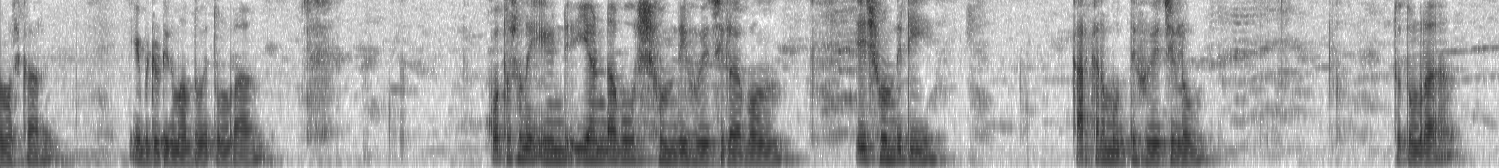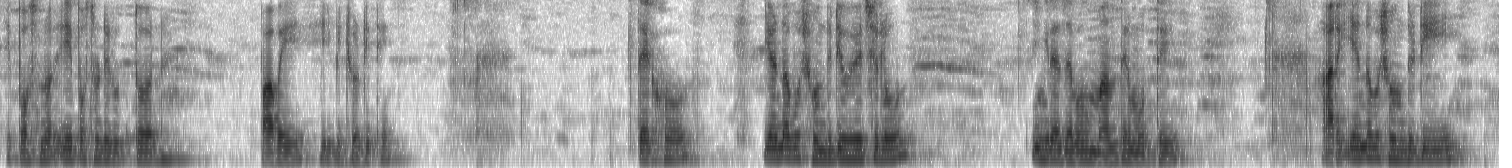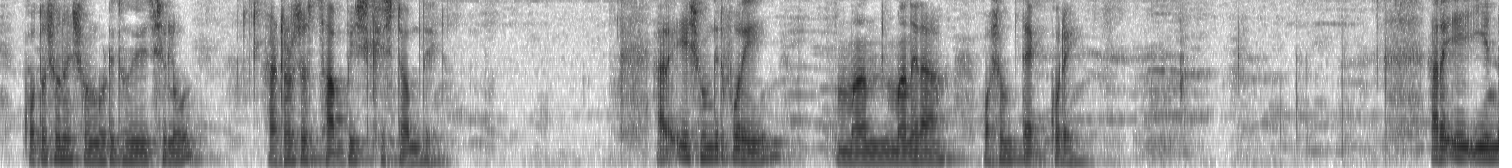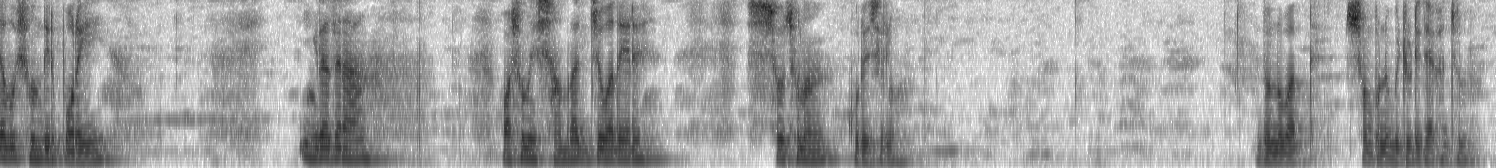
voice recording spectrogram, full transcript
নমস্কার। এই ভিডিওটির মাধ্যমে তোমরা কত সনে ইন্ড ইয়ান্ডাবু সন্ধি হয়েছিল এবং এই সন্ধিটি কার কার মধ্যে হয়েছিল? তো তোমরা এই প্রশ্ন এই প্রশ্নটির উত্তর পাবে এই ভিডিওটিতে। দেখো, ইয়ান্ডাবু সন্ধিটি হয়েছিল ইংরেজ এবং মানদের মধ্যে। আর ইয়ান্ডাবু সন্ধিটি কত সনে সংগঠিত হয়েছিল? আঠারোশো ছাব্বিশ খ্রিস্টাব্দে। আর এই সন্ধির পরে মান, মানেরা অসম ত্যাগ করে। আর এই ইয়ান্ডাবু সন্ধির পরে ইংরেজরা অসমের সাম্রাজ্যবাদের সূচনা করেছিল। ধন্যবাদ সম্পূর্ণ ভিডিওটি দেখার জন্য।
